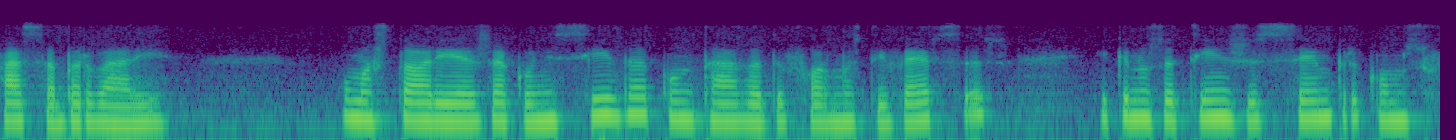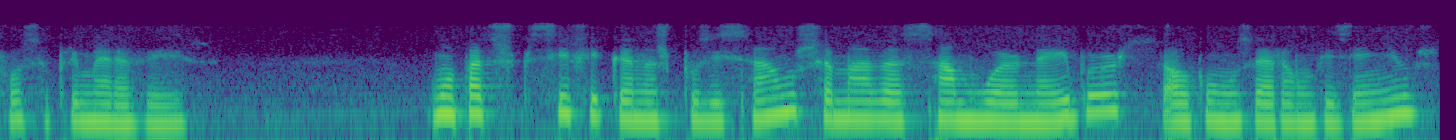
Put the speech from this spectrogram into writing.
face à barbárie. Uma história já conhecida, contada de formas diversas e que nos atinge sempre como se fosse a primeira vez. Uma parte específica na exposição, chamada Somewhere Neighbors, alguns eram vizinhos,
